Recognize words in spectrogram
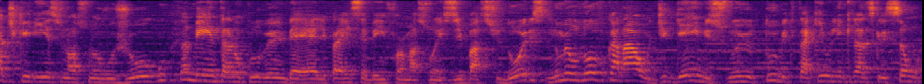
adquirir esse nosso novo jogo, também entrar no Clube MBL para receber informações de bastidores, no meu novo canal de games no YouTube, que tá aqui o link na descrição,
